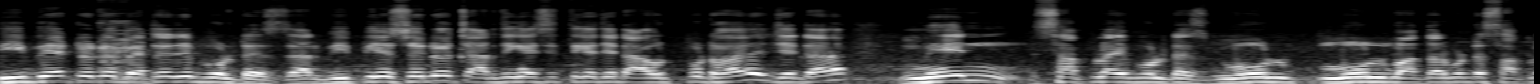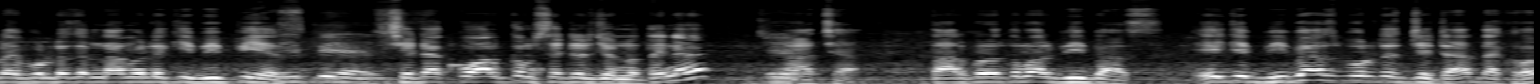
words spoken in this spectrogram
বিভেট হলো ব্যাটারি ভোল্টেজ আর বিপিএস হলো চার্জিং আইসি থেকে যেটা আউটপুট হয় যেটা মেন সাপ্লাই ভোল্টেজ মূল মূল মাদারবোর্ডের সাপ্লাই ভোল্টেজের নাম হলো কি? বিপিএস সেটা কোয়ালকম সেটের জন্য তাই না? আচ্ছা তারপরে তোমার বিবাস এই যে বিবাস ভোল্টেজ যেটা দেখো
